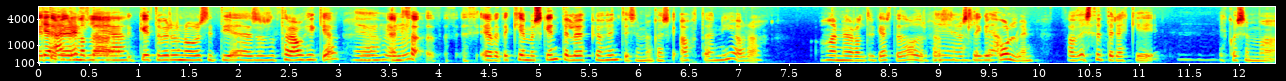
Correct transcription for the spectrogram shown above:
getur verið náttúrulega, já. getur verið nú OCD eða þráhyggja, Já. en það, ef þetta kemur skyndilega upp hjá hundi sem er kannski 8 eða 9 ára og hann hefur aldrei gert þetta áður fyrir Já. að sleika Já. gólfin, þá veist þetta er ekki eitthvað sem að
